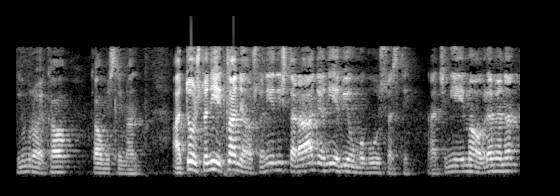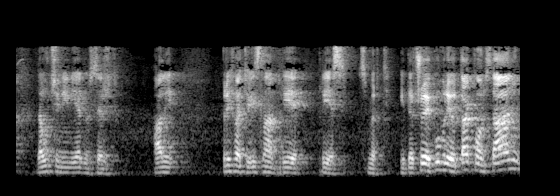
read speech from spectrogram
I umro je kao, kao musliman. A to što nije klanjao, što nije ništa radio, nije bio u mogućnosti. Znači nije imao vremena da učini jednu seždu. Ali prihvatio islam prije, prije smrti. I da čovjek umre u takvom stanju,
